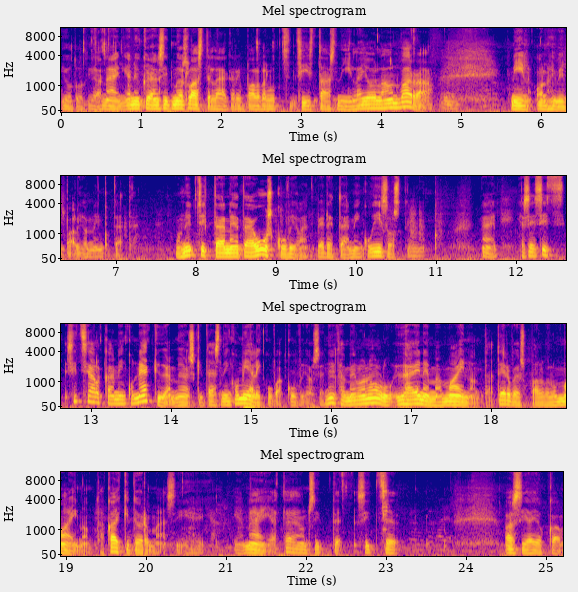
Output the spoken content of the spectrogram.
jutut ja näin. Ja nykyään sitten myös lastenlääkäripalvelut, siis taas niillä, joilla on varaa, mm. niin on hyvin paljon niin kuin tätä. Mutta nyt sitten tämä uusi kuvio, että vedetään niin kuin isosti. Niin kuin näin. Ja se, sitten sit se alkaa niin kuin näkyä myöskin tässä niin kuin mielikuvakuviossa. Nythän meillä on ollut yhä enemmän mainontaa, terveyspalvelun mainontaa. Kaikki törmää siihen ja, ja näin. Ja tämä on sitten sit se asia, joka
